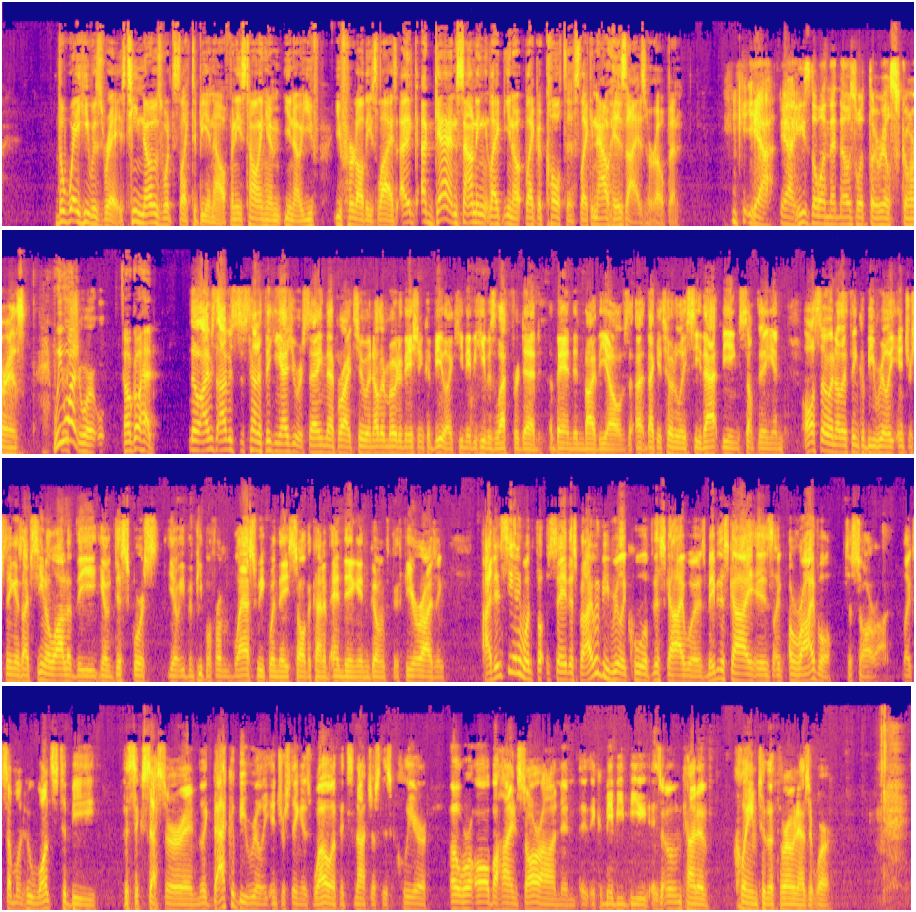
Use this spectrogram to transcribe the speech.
the way he was raised. He knows what it's like to be an elf. And he's telling him, you know, you've, you've heard all these lies. I, again, sounding like, you know, like a cultist. Like now his eyes are open. yeah, yeah, he's the one that knows what the real score is. We For want, sure. oh, go ahead. No, I was I was just kind of thinking as you were saying that, Brian, too. Another motivation could be like he maybe he was left for dead, abandoned by the elves. Uh, I could totally see that being something. And also another thing could be really interesting is I've seen a lot of the you know discourse, you know, even people from last week when they saw the kind of ending and going through theorizing. I didn't see anyone th- say this, but I would be really cool if this guy was maybe this guy is like a rival to Sauron, like someone who wants to be the successor and like that could be really interesting as well if it's not just this clear oh we're all behind Sauron and it, it could maybe be his own kind of claim to the throne as it were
